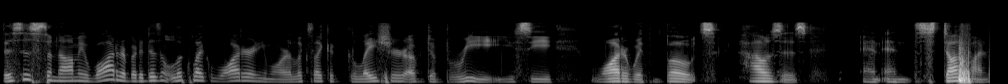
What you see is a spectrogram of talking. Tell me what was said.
this is tsunami water, but it doesn't look like water anymore. It looks like a glacier of debris. You see water with boats, houses, and, and stuff on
